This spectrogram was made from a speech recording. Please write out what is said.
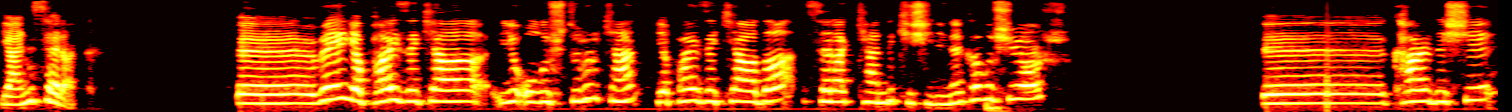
Yani Serak. Ee, ve yapay zekayı oluştururken yapay zekada Serak kendi kişiliğine kavuşuyor. Ee, kardeşi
